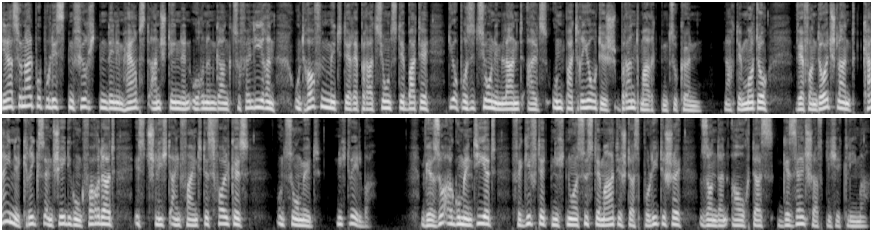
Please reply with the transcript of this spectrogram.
Die Nationalpopulisten fürchten, den im Herbst anstehenden Urnengang zu verlieren und hoffen mit der Reparationsdebatte die Opposition im Land als unpatriotisch brandmarkten zu können. Nach dem Motto Wer von Deutschland keine Kriegsentschädigung fordert, ist schlicht ein Feind des Volkes und somit nicht wählbar. Wer so argumentiert, vergiftet nicht nur systematisch das politische, sondern auch das gesellschaftliche Klima.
